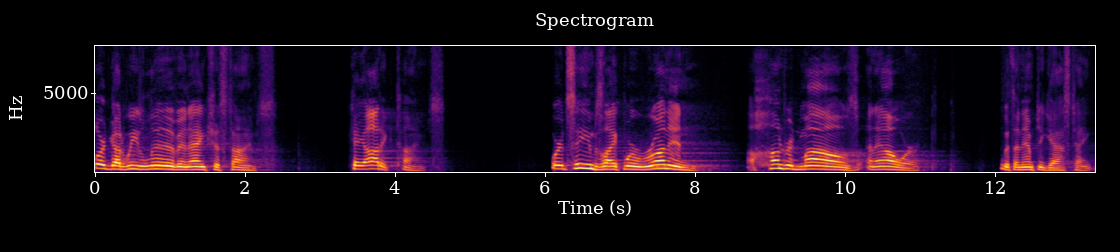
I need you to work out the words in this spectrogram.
Lord God, we live in anxious times, chaotic times, where it seems like we're running a hundred miles an hour with an empty gas tank.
